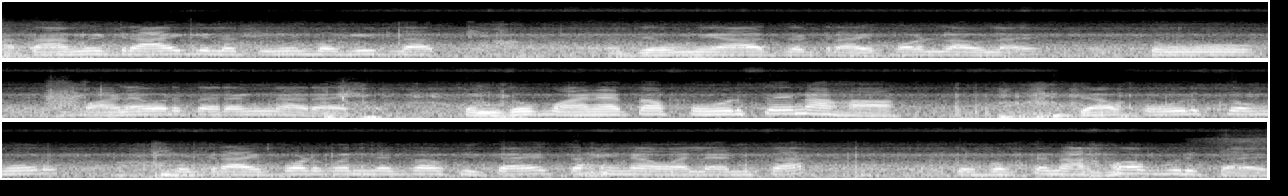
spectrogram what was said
आता आम्ही ट्राय केलं तुम्ही बघितलात. जेव्हा मी आज ट्रायपॉड लावला आहे तो पाण्यावर तरंगणार आहे. पण जो पाण्याचा फोर्स आहे ना हा ज्या फोर्स समोर तो ट्रायपॉड पण त्यांचा फिका आहे चायनावाल्यांचा तो फक्त नावापुरता आहे.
